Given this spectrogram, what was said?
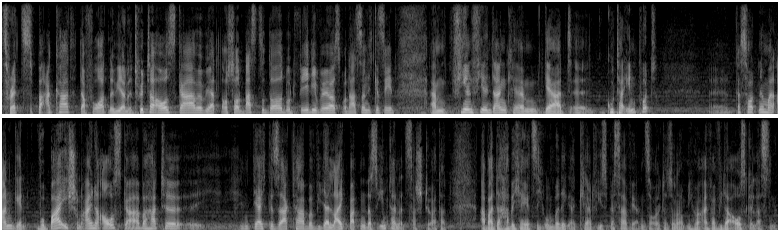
Threads beackert. Davor hatten wir wieder eine Twitter-Ausgabe. Wir hatten auch schon Mastodon und Fediverse und hast du nicht gesehen. Ähm, vielen, vielen Dank, ähm, Gerhard. Äh, guter Input. Äh, das sollten wir mal angehen. Wobei ich schon eine Ausgabe hatte, äh, in der ich gesagt habe, wie der Like-Button das Internet zerstört hat. Aber da habe ich ja jetzt nicht unbedingt erklärt, wie es besser werden sollte, sondern habe mich mal einfach wieder ausgelassen.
